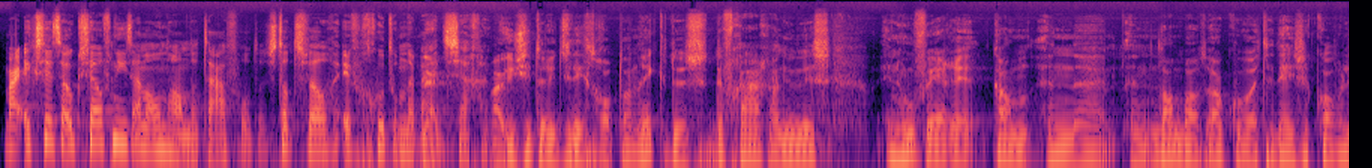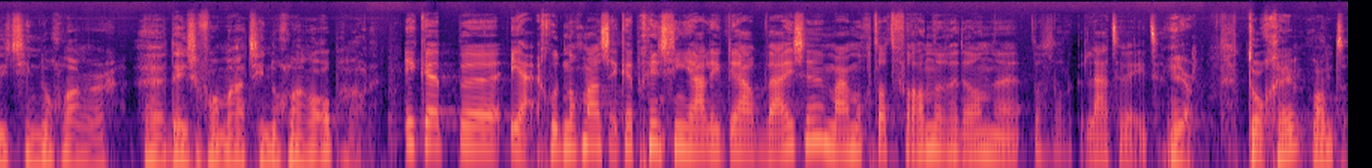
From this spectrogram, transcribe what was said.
Maar ik zit ook zelf niet aan de onderhandeltafel. Dus dat is wel even goed om daarbij te zeggen. Maar u zit er iets dichter op dan ik. Dus de vraag aan u is: in hoeverre kan een, eh, een landbouwakkoord deze coalitie nog langer, eh, deze formatie nog langer ophouden? Ik heb, eh, ja goed, nogmaals, ik heb geen signalen die daarop wijzen. Maar mocht dat veranderen, dan, dan zal ik het laten weten. Ja, toch hè? Want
